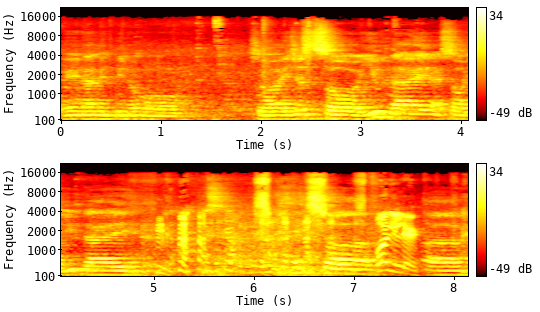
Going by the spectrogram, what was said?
Ngayon namin pinuo. So I just saw you die, I saw you die. I saw... Spoiler! Uh,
